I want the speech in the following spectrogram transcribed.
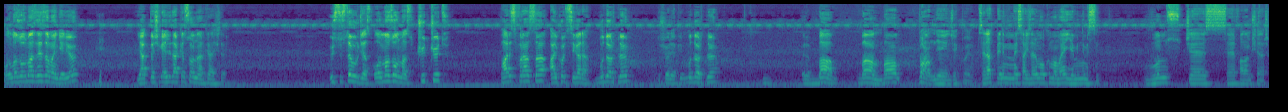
Olmaz olmaz ne zaman geliyor? Yaklaşık 50 dakika sonra arkadaşlar. Üst üste vuracağız. Olmaz olmaz. Küt küt. Paris Fransa alkol sigara. Bu dörtlü. Şöyle yapayım. Bu dörtlü. Böyle bam bam bam bam diye gelecek böyle. Sedat benim mesajlarımı okumamaya yeminli misin? Vuns CS falan bir şeyler.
